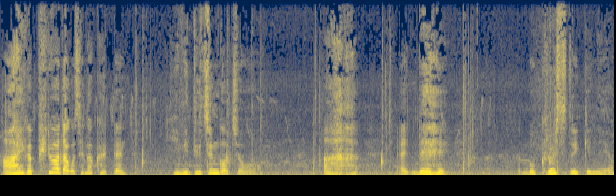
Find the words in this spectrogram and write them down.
아이가 필요하다고 생각할 땐 이미 늦은 거죠. 아, 아, 네. 뭐 그럴 수도 있겠네요.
